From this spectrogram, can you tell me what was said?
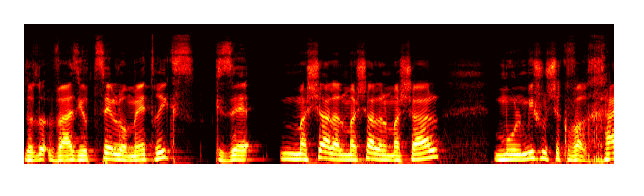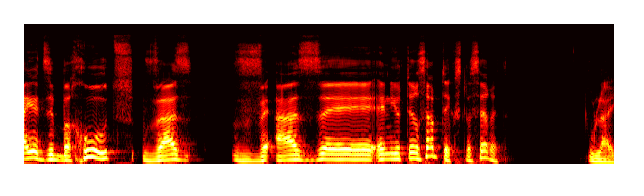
ואז יוצא לו מטריקס, כי זה משל על משל על משל, מול מישהו שכבר חי את זה בחוץ, ואז ואז אה, אין יותר סאבטקסט לסרט. אולי.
